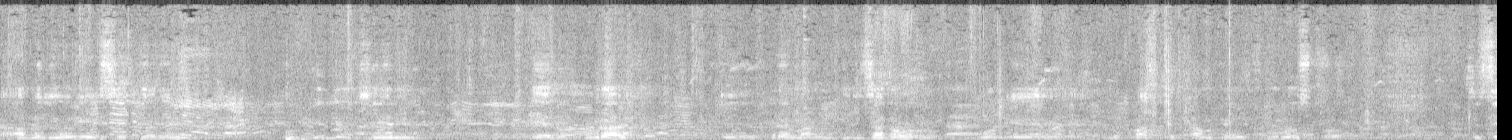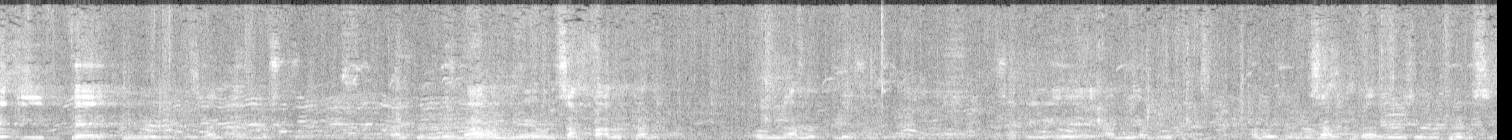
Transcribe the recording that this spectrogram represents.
à améliorer ces terrains pour que les jeunes aient le courage. Et vraiment, ils adorent le football et le basket enfin, tout le sport. C'est ce qui fait que les gens aiment le sport. Quand on est là, on ne sent pas le temps, on a le plaisir, on a, chacun est ami à l'autre. Alors je vous encourage et je vous félicite.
